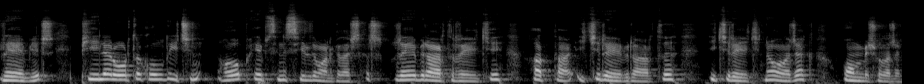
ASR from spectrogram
R1. Pi'ler ortak olduğu için hop hepsini sildim arkadaşlar. R1 artı R2 hatta 2R1 artı 2R2 ne olacak? 15 olacak.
